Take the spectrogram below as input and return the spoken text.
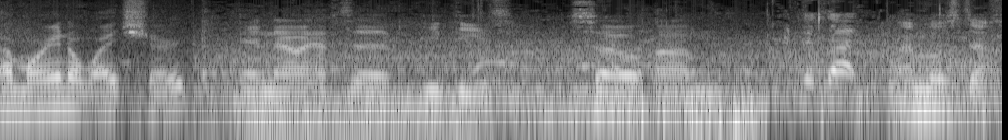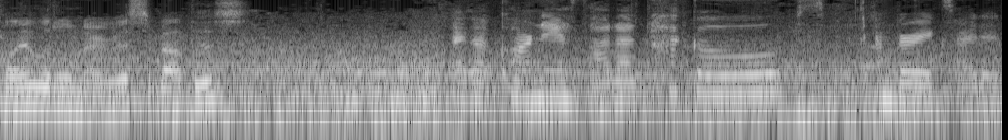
I'm wearing a white shirt and now I have to eat these. So um, Good luck. I'm most definitely a little nervous about this. I got carne asada tacos. I'm very excited.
